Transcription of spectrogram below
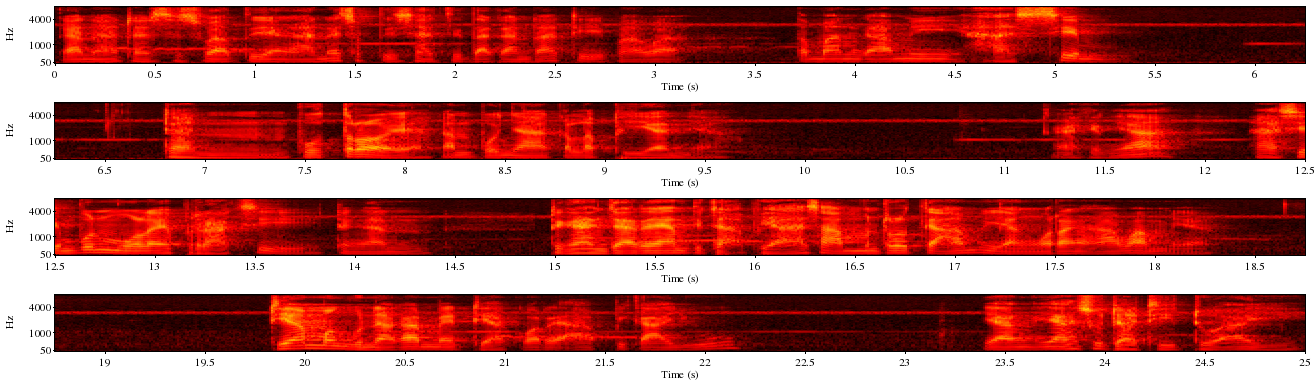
Karena ada sesuatu yang aneh seperti saya ceritakan tadi bahwa teman kami Hasim dan Putro ya kan punya kelebihan ya. Akhirnya Hasim pun mulai beraksi dengan dengan cara yang tidak biasa menurut kami yang orang awam ya. Dia menggunakan media korek api kayu yang yang sudah didoai.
